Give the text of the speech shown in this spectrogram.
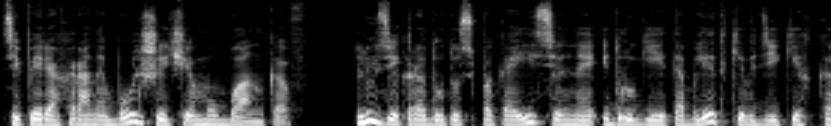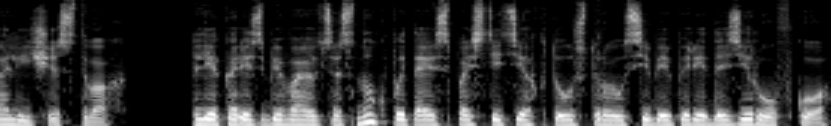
теперь охраны больше, чем у банков. Люди крадут успокоительные и другие таблетки в диких количествах. Лекари сбиваются с ног, пытаясь спасти тех, кто устроил себе передозировку.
